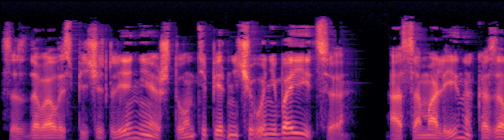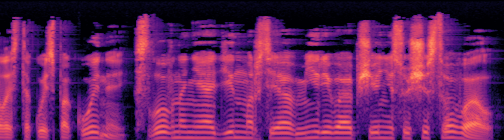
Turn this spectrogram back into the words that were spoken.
Создавалось впечатление, что он теперь ничего не боится. А сама Лина казалась такой спокойной, словно ни один марсиа в мире вообще не существовал.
